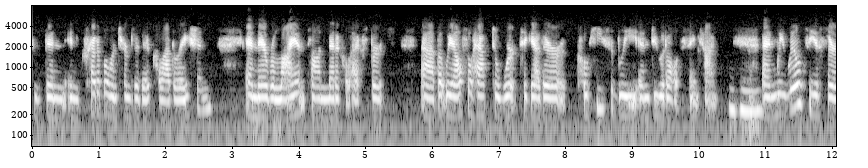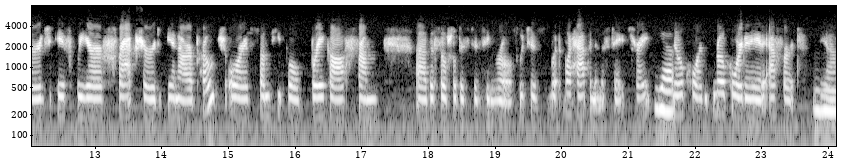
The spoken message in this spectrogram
who've been incredible in terms of their collaboration and their reliance on medical experts uh, but we also have to work together cohesively and do it all at the same time. Mm-hmm. And we will see a surge if we are fractured in our approach or if some people break off from uh, the social distancing rules, which is what, what happened in the States, right? Yeah. No, co- no coordinated effort. Mm-hmm. Yeah.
